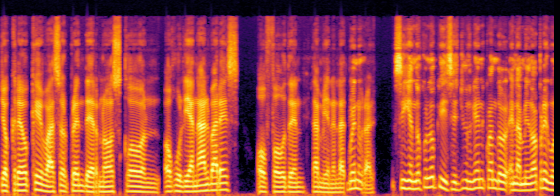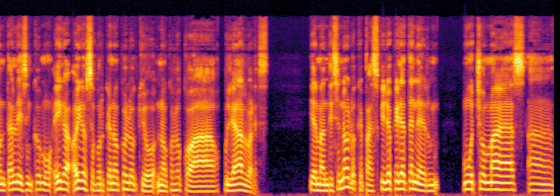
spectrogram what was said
yo creo que va a sorprendernos con o Julián Álvarez o Foden también en la Bueno, titular. Siguiendo con lo que dice Jürgen, cuando en la misma pregunta le dicen como, oiga, oiga, ¿usted por qué no colocó, no colocó a Julián Álvarez? Y el man dice, no, lo que pasa es que yo quería tener mucho más ah,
